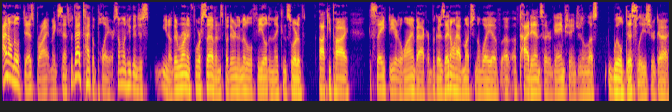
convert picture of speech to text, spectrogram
I don't know if Dez Bryant makes sense, but that type of player, someone who can just you know they're running four sevens, but they're in the middle of the field and they can sort of occupy the safety or the linebacker because they don't have much in the way of, of, of tight ends that are game changers unless Will Dissly is your guy.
